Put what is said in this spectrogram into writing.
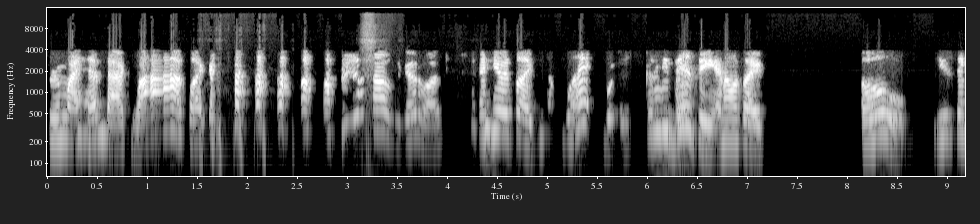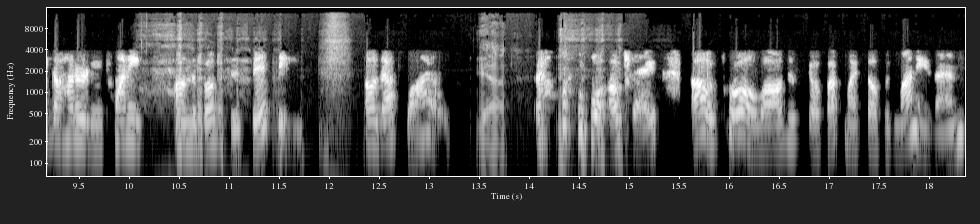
threw my head back, laughed, like, that was a good one. And he was like, what? It's going to be busy. And I was like, oh, you think 120 on the books is busy? Oh, that's wild. Yeah, well, okay. Oh, cool. Well, I'll just go fuck myself with money then.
